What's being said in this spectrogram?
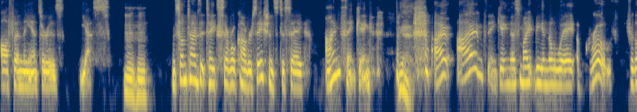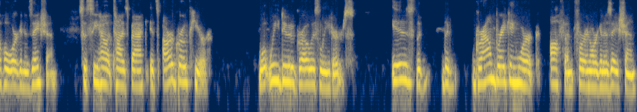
Often the answer is yes. Mm-hmm. And sometimes it takes several conversations to say, I'm thinking. Yeah. I I'm thinking this might be in the way of growth for the whole organization. So see how it ties back. It's our growth here. What we do to grow as leaders is the the groundbreaking work often for an organization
